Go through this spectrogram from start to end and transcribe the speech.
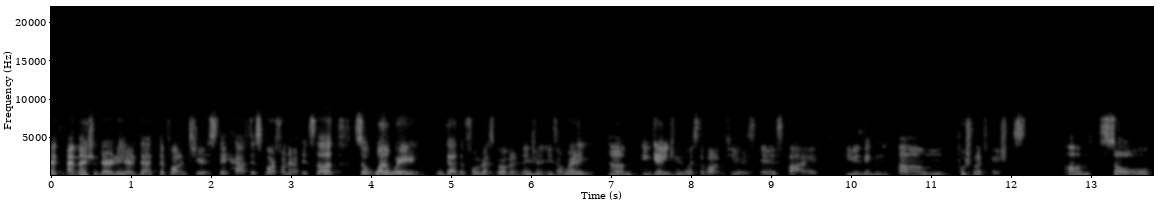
I, I, mentioned earlier that the volunteers, they have the smartphone app installed. So one way that the food rescue organization is already um, engaging with the volunteers is by using um, push notifications. Um, so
